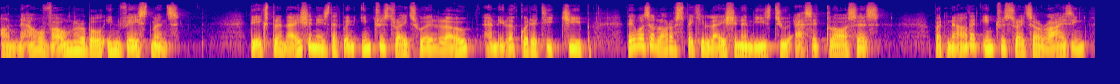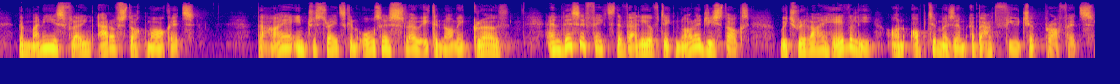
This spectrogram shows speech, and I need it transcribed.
are now vulnerable investments. The explanation is that when interest rates were low and illiquidity cheap, there was a lot of speculation in these two asset classes. But now that interest rates are rising, the money is flowing out of stock markets. The higher interest rates can also slow economic growth, and this affects the value of technology stocks, which rely heavily on optimism about future profits.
